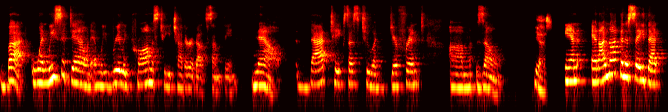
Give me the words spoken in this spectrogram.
But when we sit down and we really promise to each other about something now, that takes us to a different um, zone. yes And and I'm not going to say that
